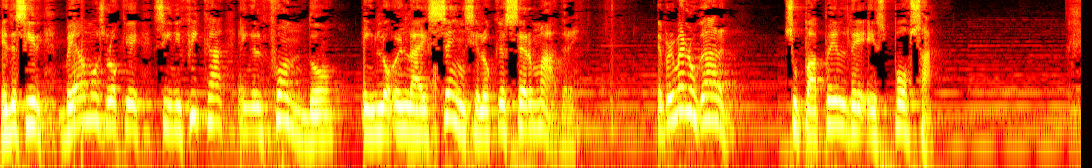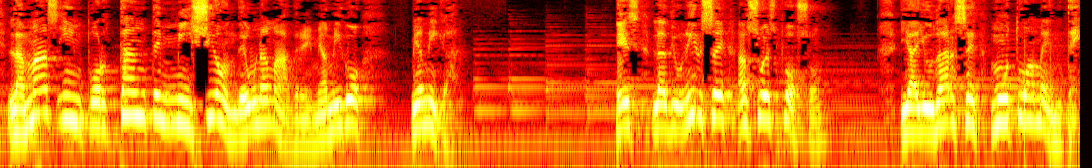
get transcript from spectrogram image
Es decir, veamos lo que significa en el fondo, en, la esencia, lo que es ser madre. En primer lugar, su papel de esposa. La más importante misión de una madre, mi amigo, mi amiga, es la de unirse a su esposo y ayudarse mutuamente.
